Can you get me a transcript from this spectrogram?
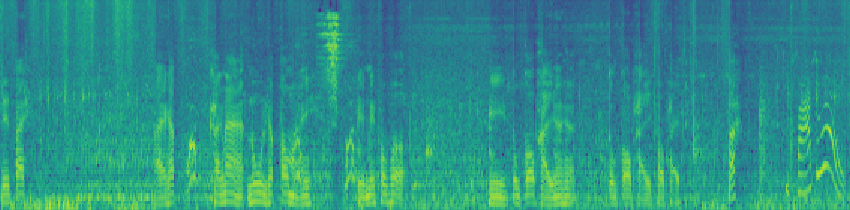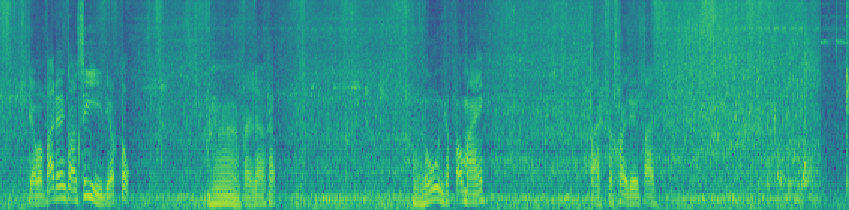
เดินไป ไปครับ ข้างหน้านู่นครับเป้าหมาย เห็นไหมพ่อพ่อนี่ตรงกอไผ่นะฮะ ตรงกอไผ่กอไผ่ปะพี่ป้าด้วย เดี๋ยวป้าเดินก่อนสิ เดี๋ยวตก อ่า ไปแล้วครับ นู่นครับเป้าหมาย ไปค่อยๆเดินไป โอเค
